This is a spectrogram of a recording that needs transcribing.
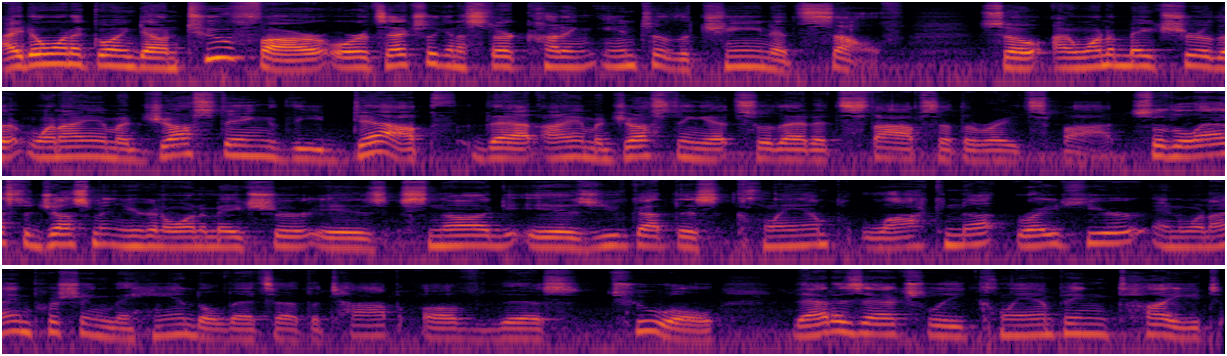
I don't want it going down too far or it's actually going to start cutting into the chain itself. So I want to make sure that when I am adjusting the depth that I am adjusting it so that it stops at the right spot. So the last adjustment you're going to want to make sure is snug is you've got this clamp lock nut right here and when I am pushing the handle that's at the top of this tool that is actually clamping tight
